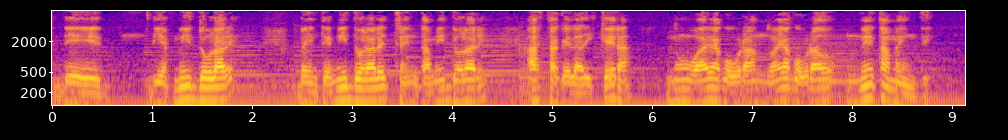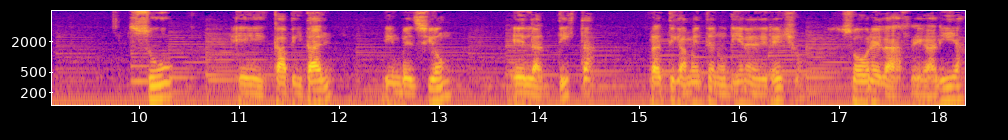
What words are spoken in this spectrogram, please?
de 10 mil dólares, 20 mil dólares, 30 mil dólares, hasta que la disquera no vaya cobrando, no haya cobrado netamente su eh, capital de inversión, el artista prácticamente no tiene derecho sobre las regalías,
